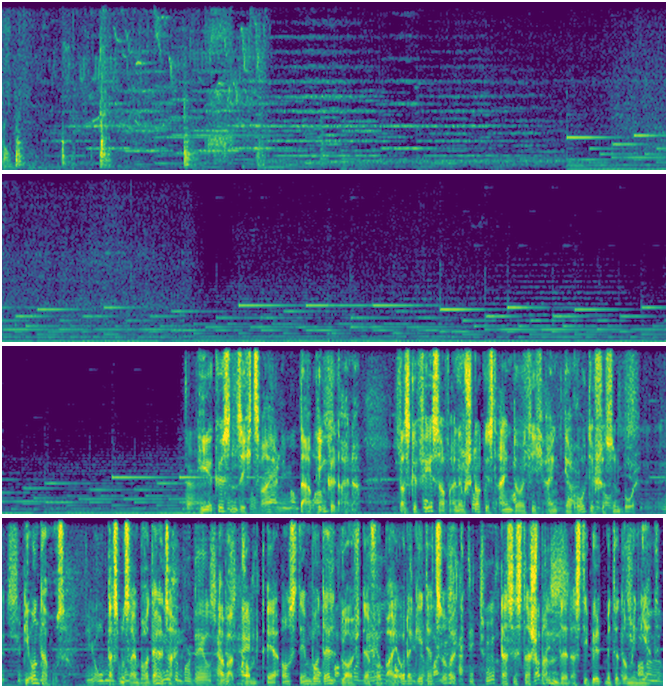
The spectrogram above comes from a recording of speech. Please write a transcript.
Hier küssen sich zwei. Da pinkelt einer. Das Gefäß auf einem Stock ist eindeutig ein erotisches Symbol. Die Unterhose. Das muss ein Bordell sein. Aber kommt er aus dem Bordell, läuft er vorbei oder geht er zurück? Das ist das Spannende, das die Bildmitte dominiert.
